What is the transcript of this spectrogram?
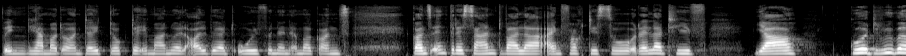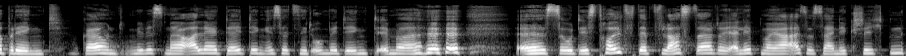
bin, ich habe mir da einen Date Dr. Emanuel Albert oh, ich finde ihn immer ganz, ganz interessant, weil er einfach das so relativ, ja, gut rüberbringt. Gell? Und wir wissen ja alle, Dating ist jetzt nicht unbedingt immer Äh, so das tollste Pflaster. Da erlebt man ja also seine Geschichten.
